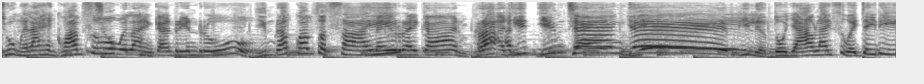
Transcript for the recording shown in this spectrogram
ช่วงเวลาแห่งความสุขช่วงเวลาแห่งการเรียนรู้ ยิ้มรับความสดใสในรายการพระอาทิตย์ยิ้มแฉ่งเย้ พี่เหลือมตัวยาวลายสวยใจดี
